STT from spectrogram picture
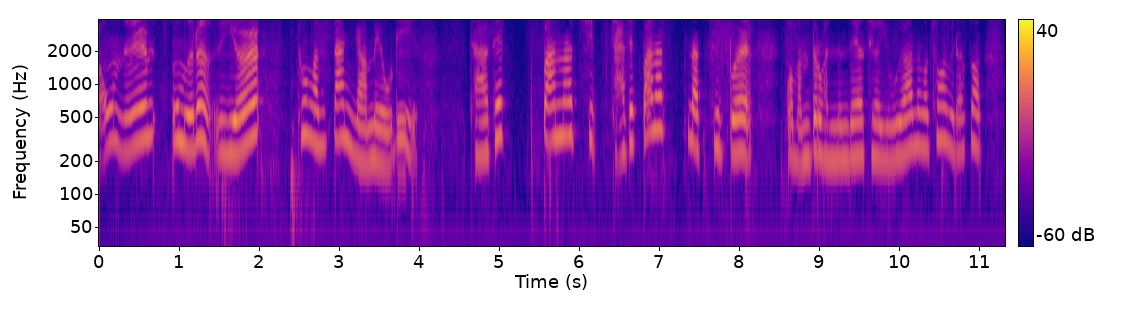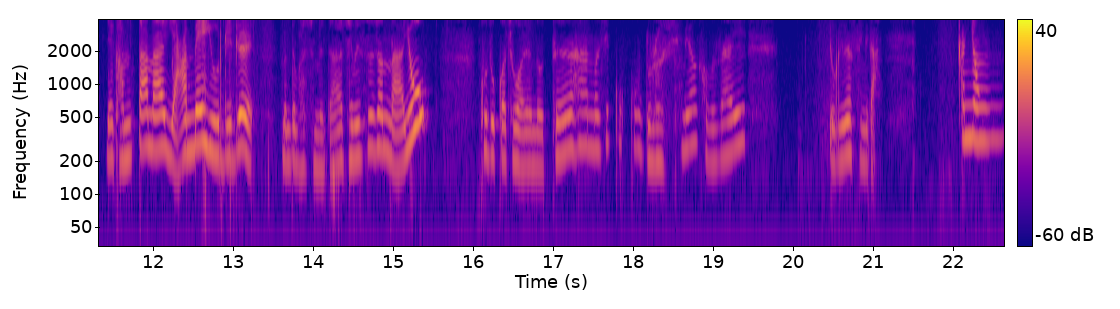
자 오늘 오늘은 리얼 통간단 야매 요리 자색 바나칩 자색 바나나칩을 어, 만들어 봤는데요. 제가 요리하는 건 처음이라서 네 간단한 야매 요리를 만들어 봤습니다. 재밌으셨나요? 구독과 좋아요 노트 한 번씩 꾹꾹 눌러주시면 감사히 여기겠습니다. 안녕.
